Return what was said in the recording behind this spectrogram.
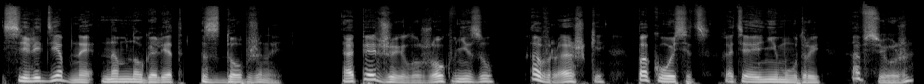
селедебны на много лет сдобженной. Опять же и лужок внизу, овражки, покосец, хотя и не мудрый, а все же.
